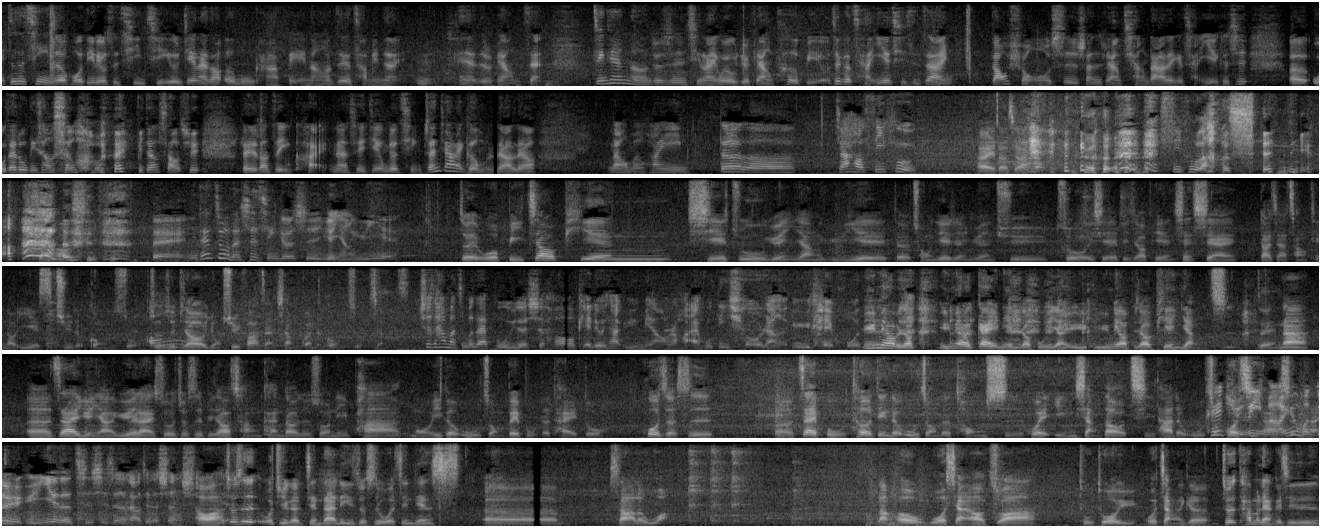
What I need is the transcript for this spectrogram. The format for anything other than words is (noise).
嗨，这是轻盈热活第六十七集。我今天来到二木咖啡，然后这个草莓奶，嗯，看起来就是非常赞。今天呢，就是请来一位我觉得非常特别。这个产业其实在高雄，是算是非常强大的一个产业。可是，呃，我在陆地上生活，比较少去了解到这一块。那所以今天我们就请专家来跟我们聊聊。那我们欢迎得了嘉豪 Seafood。嗨，大家好，(laughs) 西富老师，你好，三号西富。对，你在做的事情就是远洋渔业。对我比较偏协助远洋渔业的从业人员去做一些比较偏现现在大家常听到 ESG 的工作，就是比较永续发展相关的工作，这样子。就是他们怎么在捕鱼的时候可以留下鱼苗，然后爱护地球，让鱼可以活。鱼苗比较鱼苗的概念比较不一样，鱼鱼苗比较偏养殖。对，那。呃，在远洋渔业来说，就是比较常看到，就是说你怕某一个物种被捕的太多，或者是呃在捕特定的物种的同时，会影响到其他的物种。可以举例吗？因为我们对于渔业的知识真的了解的甚少。好啊，就是我举个简单的例子，就是我今天呃撒了网，然后我想要抓土托鱼，我讲一个，就是他们两个其实。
